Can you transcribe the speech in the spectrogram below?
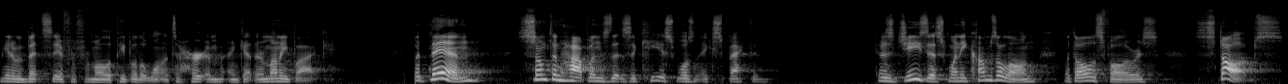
made him a bit safer from all the people that wanted to hurt him and get their money back. But then, something happens that Zacchaeus wasn't expecting. Because Jesus, when he comes along with all his followers, stops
